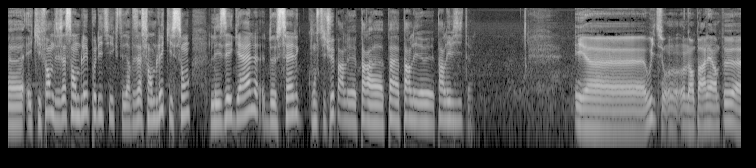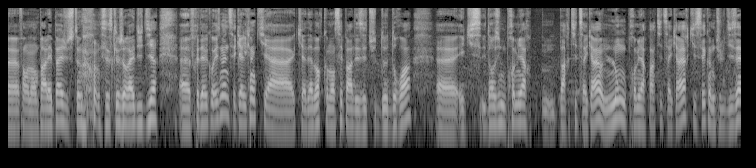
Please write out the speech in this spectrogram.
euh, et qui forment des assemblées politiques, c'est-à-dire des assemblées qui sont les égales de celles constituées par, par, par, par les, par les visiteurs. Et euh, oui, on, en parlait un peu, euh, enfin on n'en parlait pas justement, c'est ce que j'aurais dû dire. Euh, Frédéric Wiseman, c'est quelqu'un qui a, qui a d'abord commencé par des études de droit euh, et qui, dans une première partie de sa carrière, une longue première partie de sa carrière, qui s'est, comme tu le disais,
